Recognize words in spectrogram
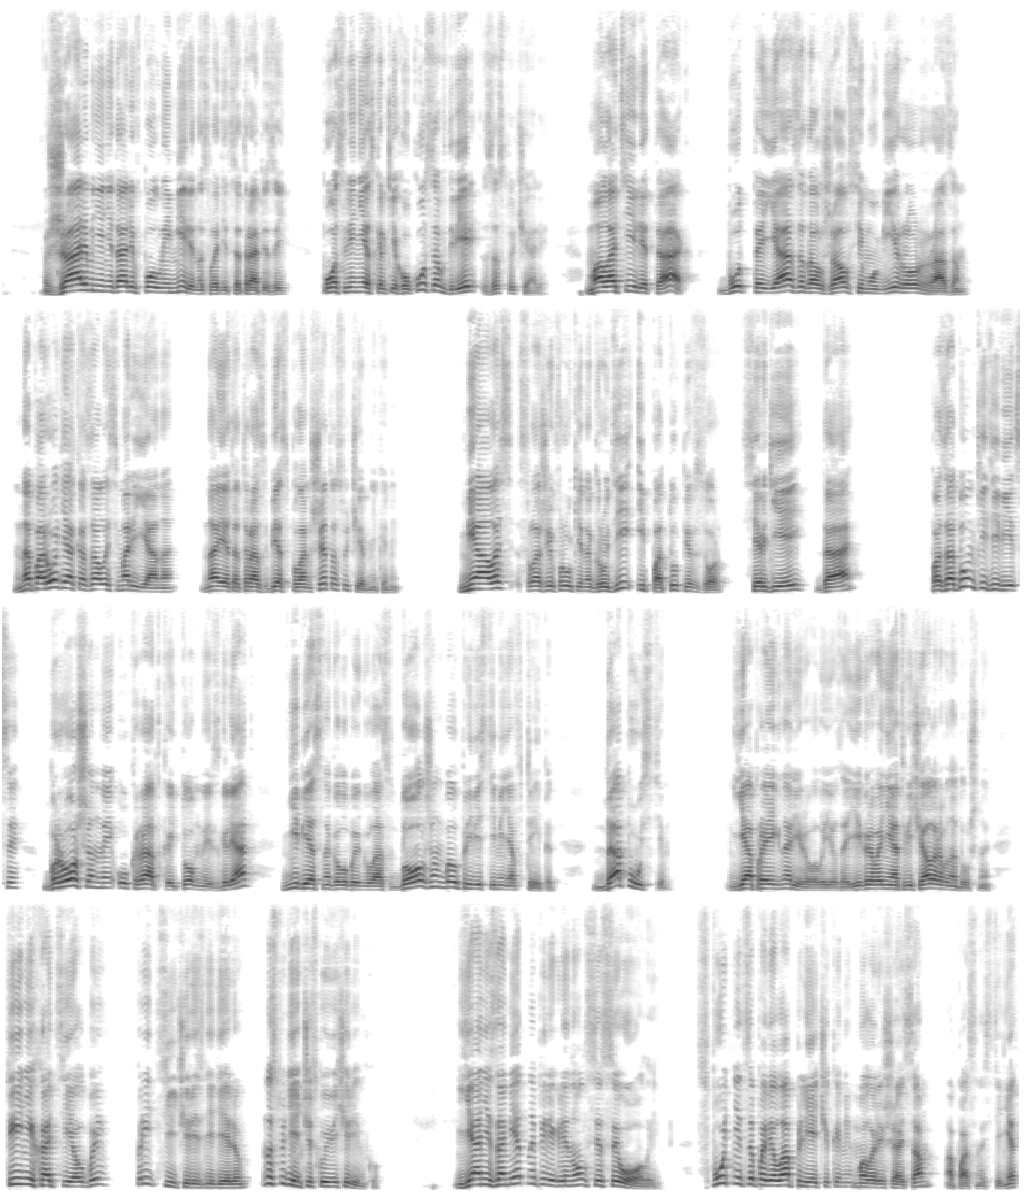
Жаль, мне не дали в полной мере насладиться трапезой. После нескольких укусов дверь застучали. Молотили так, будто я задолжал всему миру разом. На пороге оказалась Марьяна, на этот раз без планшета с учебниками. Мялась, сложив руки на груди и потупив взор. «Сергей, да?» По задумке девицы, Брошенный украдкой томный взгляд небесно-голубых глаз должен был привести меня в трепет. Допустим. Я проигнорировал ее заигрывание отвечал равнодушно. Ты не хотел бы прийти через неделю на студенческую вечеринку? Я незаметно переглянулся с Иолой. Спутница повела плечиками, мало решай сам, опасности нет.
